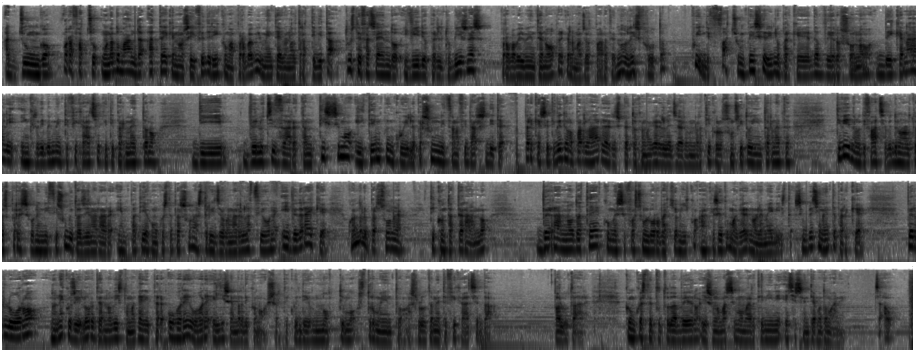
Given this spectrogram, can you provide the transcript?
Aggiungo, ora faccio una domanda a te che non sei Federico ma probabilmente hai un'altra attività. Tu stai facendo i video per il tuo business? Probabilmente no perché la maggior parte non li sfrutta. Quindi faccio un pensierino perché davvero sono dei canali incredibilmente efficaci che ti permettono di velocizzare tantissimo il tempo in cui le persone iniziano a fidarsi di te. Perché se ti vedono parlare rispetto che magari leggere un articolo su un sito internet, ti vedono di faccia, vedono la tua espressione, inizi subito a generare empatia con queste persone, a stringere una relazione e vedrai che quando le persone ti contatteranno, verranno da te come se fosse un loro vecchio amico, anche se tu magari non le hai mai viste, semplicemente perché per loro non è così, loro ti hanno visto magari per ore e ore e gli sembra di conoscerti, quindi è un ottimo strumento assolutamente efficace da valutare. Con questo è tutto davvero, io sono Massimo Martinini e ci sentiamo domani. Ciao!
